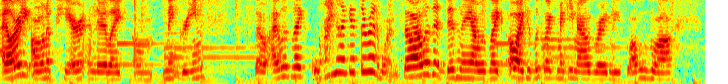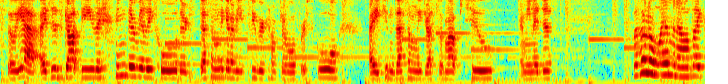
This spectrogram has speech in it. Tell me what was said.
I already own a pair and they're like um, mint green. So I was like, why not get the red one? So I was at Disney. I was like, oh, I could look like Mickey Mouse wearing these, blah, blah, blah. So yeah, I just got these. I think they're really cool. They're definitely going to be super comfortable for school. I can definitely dress them up too. I mean, I just was on a whim and I was like,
